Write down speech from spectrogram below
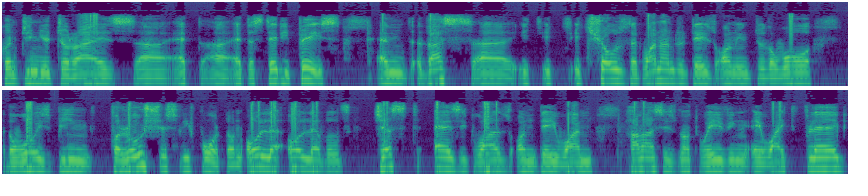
continue to rise uh, at uh, at a steady pace, and thus uh, it, it it shows that 100 days on into the war, the war is being ferociously fought on all all levels just as it was on day one. Hamas is not waving a white flag.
